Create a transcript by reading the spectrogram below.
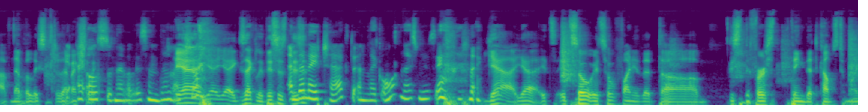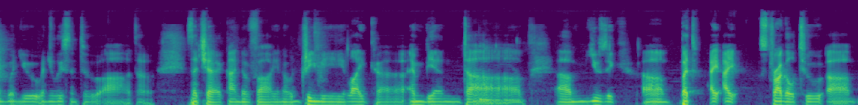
I've never listened to them Yeah, I also never listened to them. yeah, actually. yeah, yeah, exactly. This is And this then is, I checked and like, oh, nice music. like, yeah yeah it's it's so it's so funny that um this is the first thing that comes to mind when you when you listen to uh the, such a kind of uh, you know dreamy like uh, ambient uh, um, music um, but I, I struggle to um,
